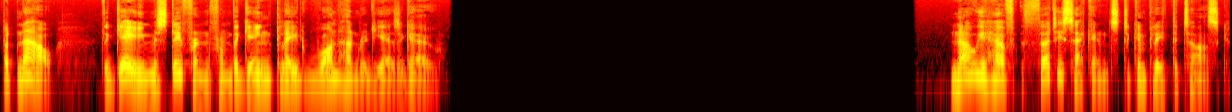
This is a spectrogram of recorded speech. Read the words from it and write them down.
But now, the game is different from the game played 100 years ago. Now you have 30 seconds to complete the task.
